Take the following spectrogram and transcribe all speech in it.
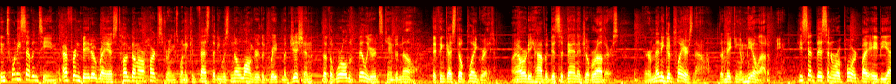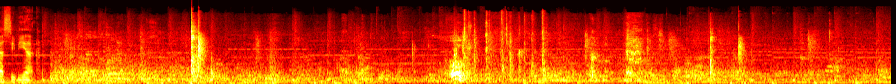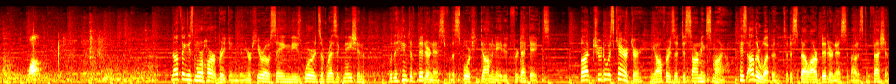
In 2017, Efren Bata Reyes tugged on our heartstrings when he confessed that he was no longer the great magician that the world of billiards came to know. They think I still play great. I already have a disadvantage over others. There are many good players now. They're making a meal out of me. He said this in a report by ABS Nothing is more heartbreaking than your hero saying these words of resignation with a hint of bitterness for the sport he dominated for decades. But true to his character, he offers a disarming smile, his other weapon to dispel our bitterness about his confession.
